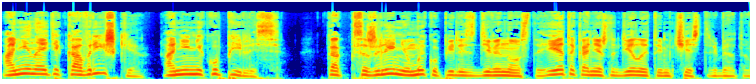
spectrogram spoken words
Они на эти ковришки, они не купились как, к сожалению, мы купились в 90-е. И это, конечно, делает им честь ребятам.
